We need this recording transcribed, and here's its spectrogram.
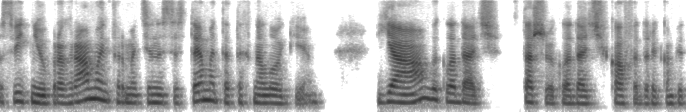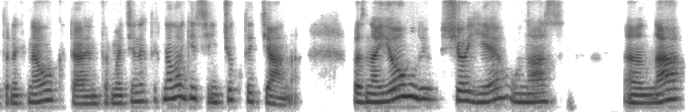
освітньою програмою інформаційної системи та технології. Я викладач, старший викладач кафедри комп'ютерних наук та інформаційних технологій Сінчук Тетяна. Познайомлю, що є у нас е, на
